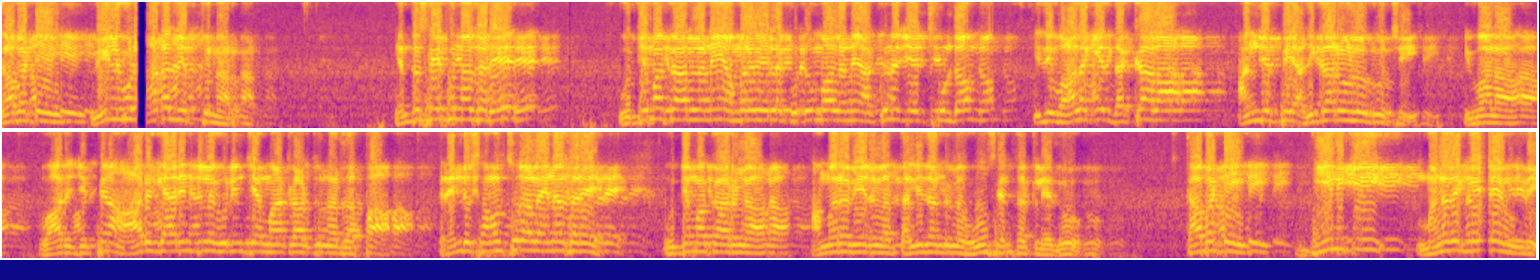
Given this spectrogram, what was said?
కాబట్టి వీళ్ళు కూడా ఆటలు చెప్తున్నారు. ఎంతసేపు ఉన్నా సరే ఉద్యమకారులని అమరవీరుల కుటుంబాలని అక్కున చేర్చుకుంటాం. ఇది వాళ్ళకే దక్కాలా అని చెప్పి అధికారంలోకి వచ్చి ఇవాళ వారు చెప్పిన ఆరు గ్యారెంటీల గురించే మాట్లాడుతున్నారు తప్ప రెండు సంవత్సరాలైనా సరే ఉద్యమకారుల అమరవీరుల తల్లిదండ్రుల ఊసెత్తట్లేదు. కాబట్టి దీనికి మన దగ్గరే ఉంది.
